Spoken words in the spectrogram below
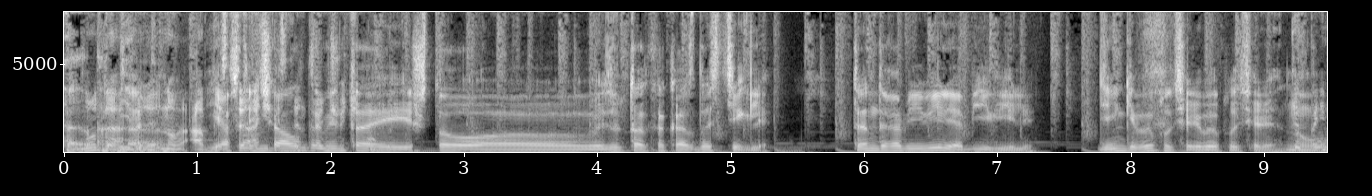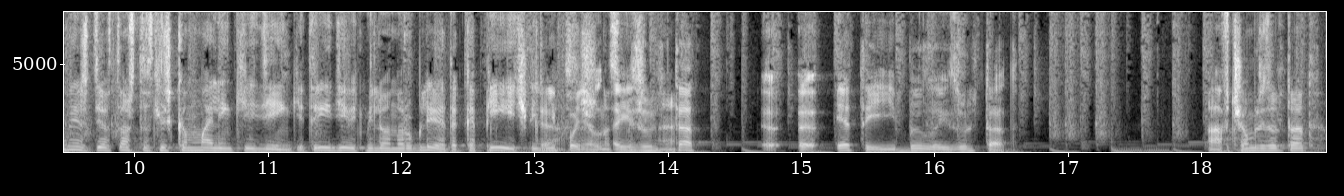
А, ну объявили. да, ну, а я встречал комментарии, что результат как раз достигли. Тендер объявили, объявили. Деньги выплатили, выплатили. Ты ну. понимаешь, дело в том, что слишком маленькие деньги. 3,9 миллиона рублей – это копеечка. Ты не понял, а результат, э, э, это и был результат. А в чем результат?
